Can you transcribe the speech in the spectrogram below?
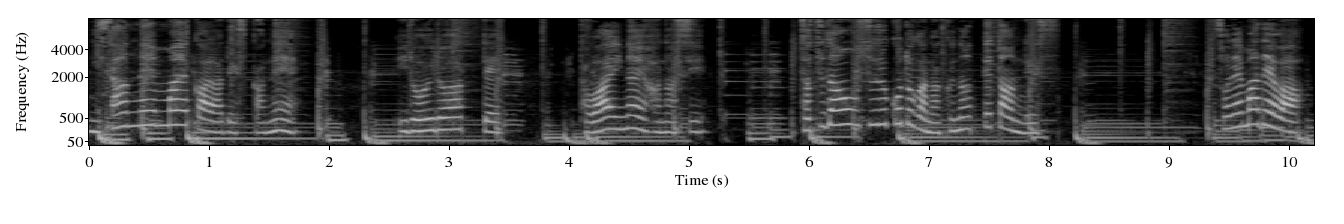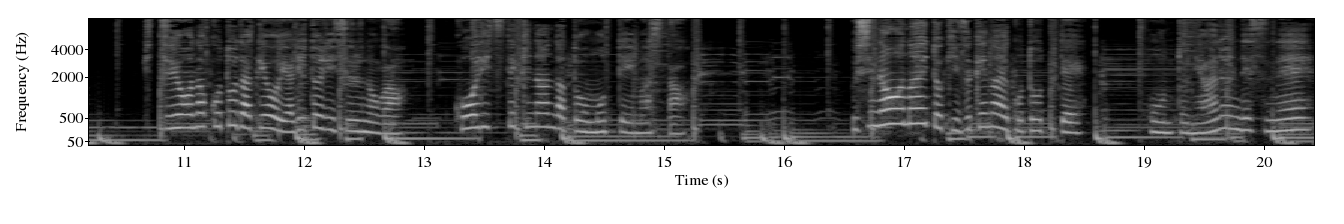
2、3年前からですかね。いろいろあって、たわいない話、雑談をすることがなくなってたんです。それまでは、必要なことだけをやり取りするのが効率的なんだと思っていました。失わないと気づけないことって、本当にあるんですね。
